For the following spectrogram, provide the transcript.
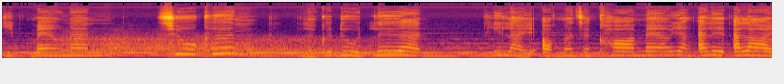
หยิบแมวนั้น ชูขึ้น แล้วก็ดูดเลือด ที่ไหลออกมาจากคอแมวอย่างอร็ดอร่อย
